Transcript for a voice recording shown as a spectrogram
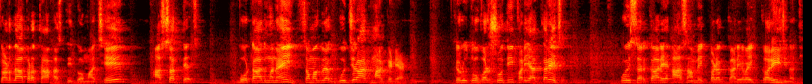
કડદા પ્રથા અસ્તિત્વમાં છે. આ સત્ય છે. બોટાદમાં નહીં, સમગ્ર ગુજરાત માર્કેટ યાર્ડ. ખેડૂતો વર્ષોથી ફરિયાદ કરે છે. કોઈ સરકારે આ સામે કડક કાર્યવાહી કરી જ નથી.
